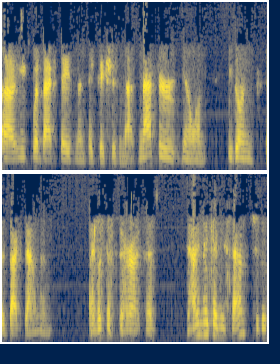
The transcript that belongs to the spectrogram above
uh, you went backstage and then take pictures and that. And after, you know, um, you go and sit back down and I looked at Sarah, I said, did I make any sense? She goes,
